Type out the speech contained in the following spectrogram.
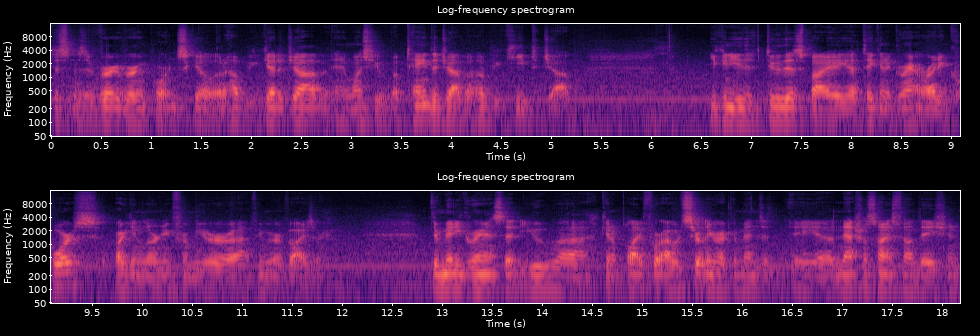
This is a very, very important skill. It'll help you get a job, and once you obtain the job, it'll help you keep the job. You can either do this by uh, taking a grant writing course, or you can learn it from your, uh, from your advisor. There are many grants that you uh, can apply for. I would certainly recommend a, a uh, National Science Foundation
